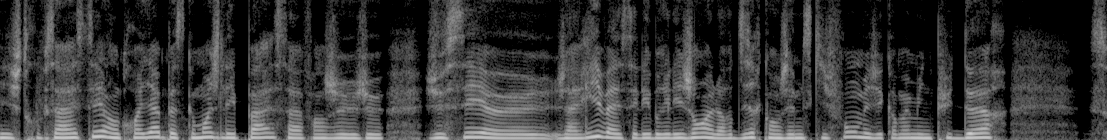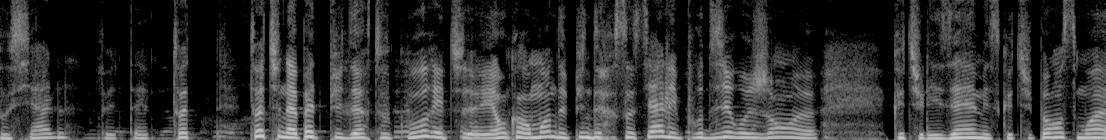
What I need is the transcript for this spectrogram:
Et je trouve ça assez incroyable parce que moi je l'ai pas ça. Enfin, je, je, sais, euh, j'arrive à célébrer les gens, à leur dire quand j'aime ce qu'ils font, mais j'ai quand même une pudeur sociale, peut-être. Toi, toi, tu n'as pas de pudeur tout court et, tu, et encore moins de pudeur sociale. Et pour dire aux gens euh, que tu les aimes et ce que tu penses, moi,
